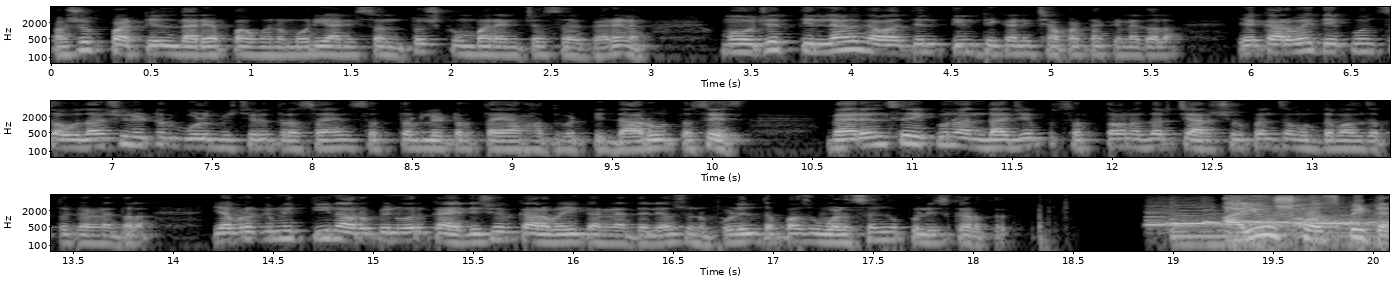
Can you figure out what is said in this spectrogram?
अशोक पाटील दार्याप्पा भनमोरी आणि संतोष कुंभार यांच्या सहकार्यानं मौजेत तिल्लाळ गावातील तीन ठिकाणी छापा टाकण्यात आला. या कारवाईत एकूण चौदाशे लिटर गुळ मिश्रित रसायन सत्तर लिटर तयार हातभट्टी दारू तसेच बॅरेलचे एकूण अंदाजे सत्तावन्न हजार चारशे रुपयांचा मुद्देमाल जप्त करण्यात आला. या प्रकरणी तीन आरोपींवर कायदेशीर कारवाई करण्यात आली असून पुढील तपास वळसंग पोलीस करतात. Ayush hospital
